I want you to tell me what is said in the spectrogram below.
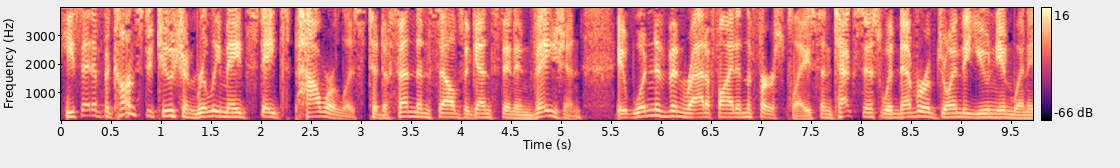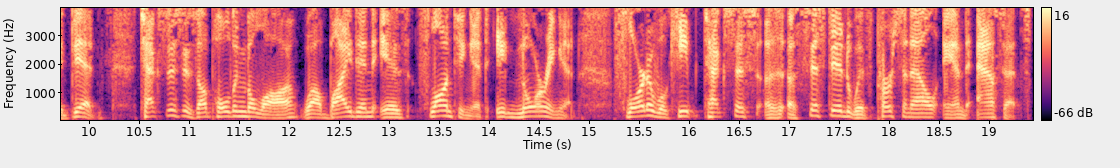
He said if the Constitution really made states powerless to defend themselves against an invasion, it wouldn't have been ratified in the first place, and Texas would never have joined the Union when it did. Texas is upholding the law while Biden is flaunting it, ignoring ignoring it. Florida will keep Texas uh, assisted with personnel and assets.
